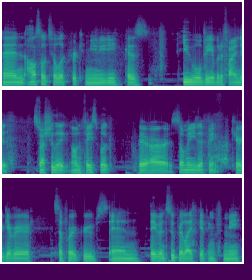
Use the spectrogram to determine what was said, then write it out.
and also to look for community because you will be able to find it especially on facebook. There are so many different caregiver support groups and they've been super life-giving for me.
